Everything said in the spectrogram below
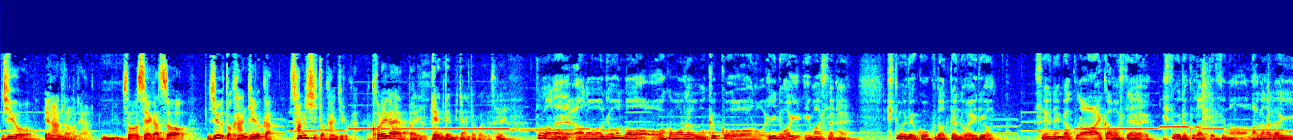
自由を選んだのである、うん、その生活を自由と感じるか寂しいと感じるか。これがやっぱり原点みたいなところですね。ただねあの日本の若者でも結構あのいいのがいましてね。一人でこう下ってるのがいるよ青年が暗い顔して一人で下ってるっていうのはなかなかいい。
